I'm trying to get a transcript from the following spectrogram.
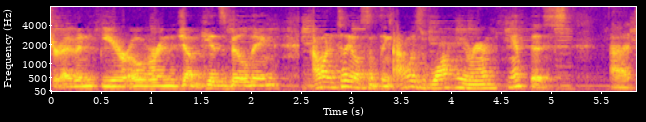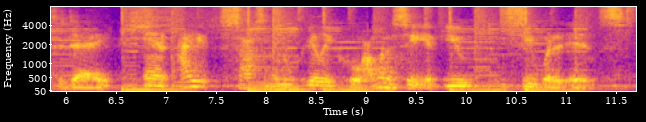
Pastor Evan here over in the Jump Kids building. I want to tell you all something. I was walking around campus uh, today and I saw something really cool. I want to see if you can see what it is.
